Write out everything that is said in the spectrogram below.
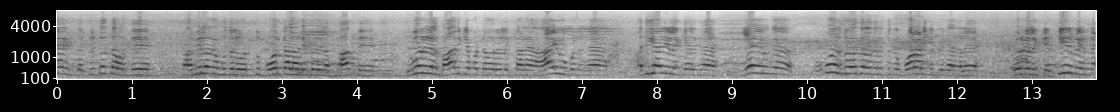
ஏன் இந்த திட்டத்தை வந்து தமிழக முதல்வர் வந்து போர்க்கால அடிப்படையில் பார்த்து இவர்கள் பாதிக்கப்பட்டவர்களுக்கான ஆய்வு பண்ணுங்க. அதிகாரிகளை கேளுங்க. ஏன் இவங்க ஒவ்வொரு சுதந்திர தினத்துக்கும் போராடிக்கிட்டு இருக்காங்களே? இவர்களுக்கு தீர்வு என்ன?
